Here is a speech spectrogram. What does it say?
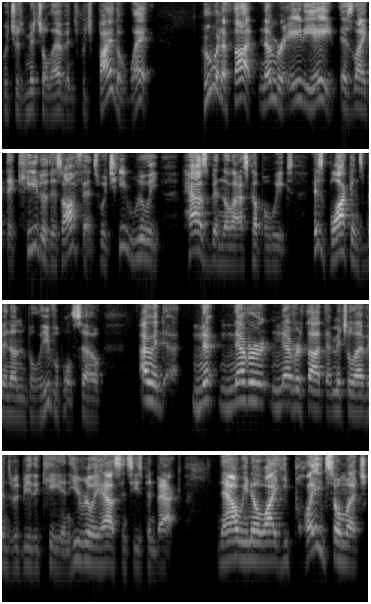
which was Mitchell Evans, which by the way, who would have thought number 88 is like the key to this offense, which he really has been the last couple weeks. His blocking's been unbelievable. So I would uh, ne- never, never thought that Mitchell Evans would be the key, and he really has since he's been back. Now we know why he played so much.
